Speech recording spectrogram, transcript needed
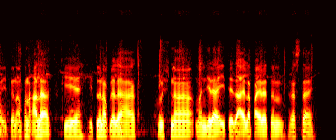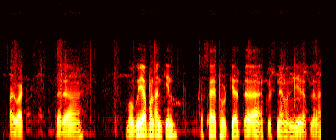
इथून आपण आलात की इथून आपल्याला हा कृष्ण मंदिर आहे इथे जायला पायऱ्यातून रस्ता आहे पायवाट. तर बघूया आपण आणखीन कसं आहे थोडक्यात कृष्ण मंदिर आपल्याला.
